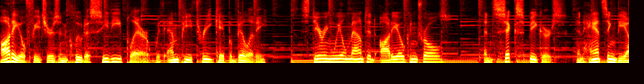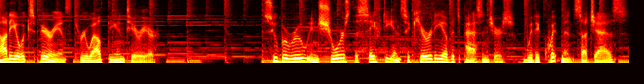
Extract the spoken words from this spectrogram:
Audio features include a CD player with MP3 capability, steering wheel mounted audio controls, and six speakers, enhancing the audio experience throughout the interior. Subaru ensures the safety and security of its passengers with equipment such as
